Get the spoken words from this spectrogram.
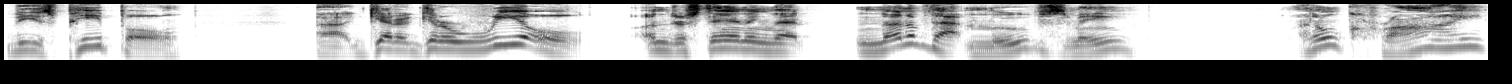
these people uh, get a get a real understanding that none of that moves me. I don't cry.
